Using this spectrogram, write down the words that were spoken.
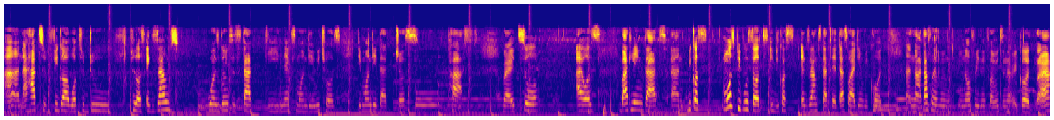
and i had to figure out what to do. Plus exams was going to start the next monday which was the monday that just passed right? So i was battling that and because most people thought it because exam started that's why i didn't record. And nah that's not even enough reason for me to not record. Nah.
